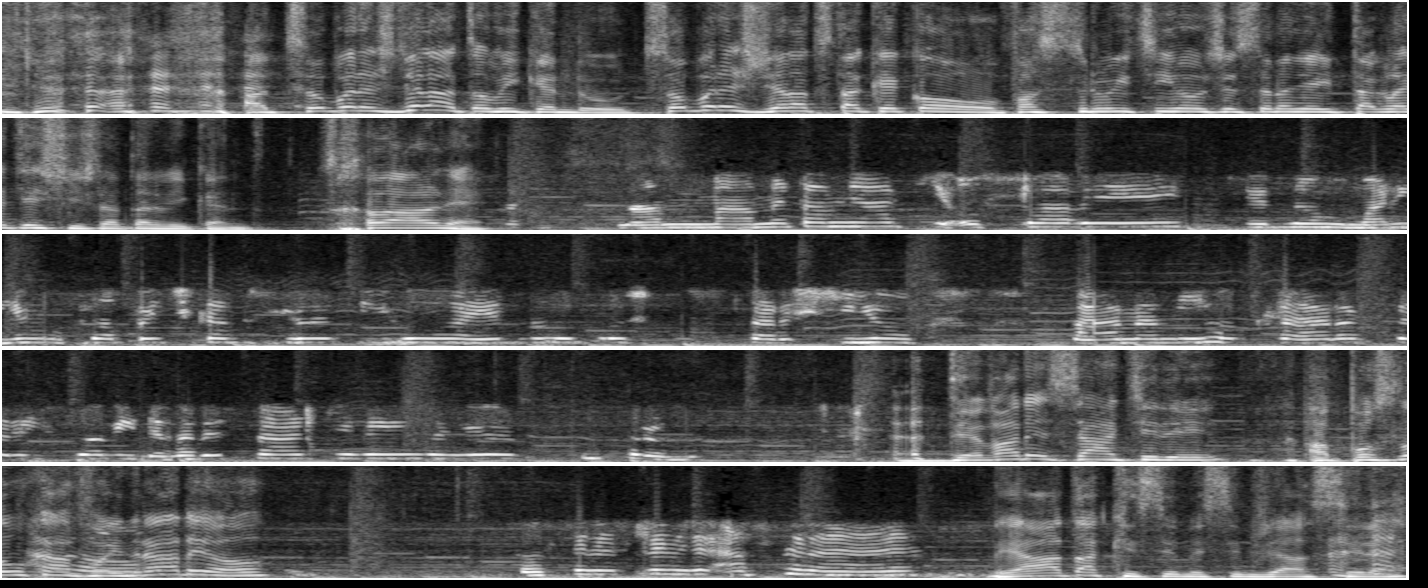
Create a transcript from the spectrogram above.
a co budeš dělat o víkendu? Co budeš dělat tak jako fascinujícího, že se na něj takhle těšíš na ten víkend? Schválně. Mám, máme tam nějaký oslavy, jednoho malého chlapečka tříletýho a jednoho trošku staršího pána mýho tchára, který slaví 90. takže super. 90 a poslouchá Fine Radio? To si myslím, že asi ne. Já taky si myslím, že asi ne.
